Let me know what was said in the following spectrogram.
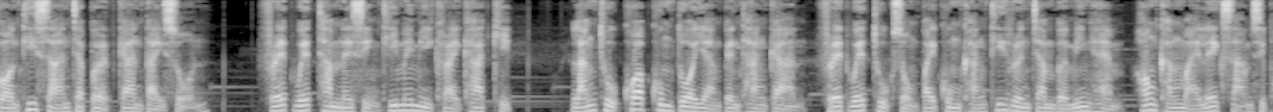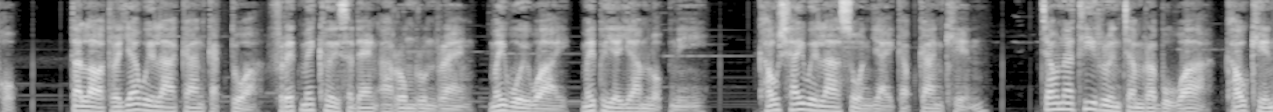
ก่อนที่ศาลจะเปิดการไต่สวน เฟร็ดเวตทำในสิ่งที่ไม่มีใครคาดคิด หลังถูกควบคุมตัวอย่างเป็นทางการ เฟร็ดเวตถูกส่งไปคุมขังที่เรือนจำเบอร์มิงแฮม ห้องขังหมายเลข 36 ตลอดระยะเวลาการกักตัว เฟร็ดไม่เคยแสดงอารมณ์รุนแรง ไม่โวยวาย ไม่พยายามหลบหนี เขาใช้เวลาส่วนใหญ่กับการเขียนเจ้าหน้าที่เรือนจำระบุว่า เขาเขียน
